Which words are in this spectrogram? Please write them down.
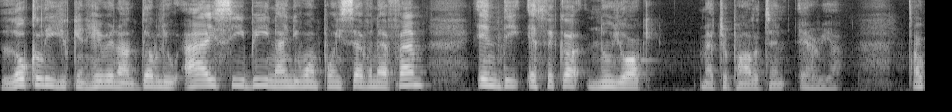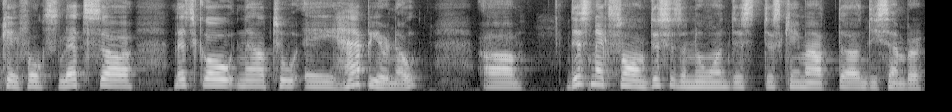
Locally, you can hear it on WICB 91.7 FM in the Ithaca, New York metropolitan area. Okay, folks, let's uh, let's go now to a happier note. Um, this next song, this is a new one. This this came out uh, in December.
